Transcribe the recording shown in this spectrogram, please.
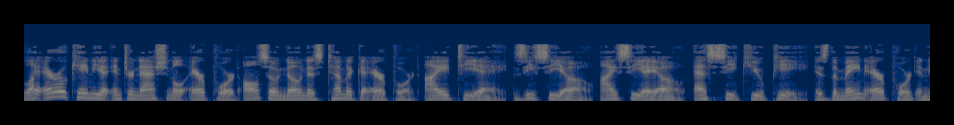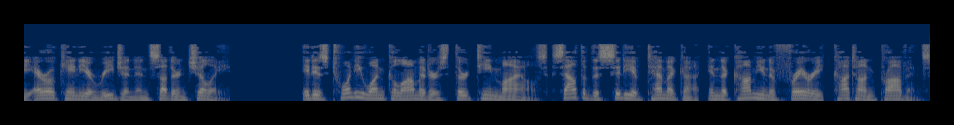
La Araucanía International Airport also known as Temuco Airport IATA, ZCO, ICAO, SCQP is the main airport in the Araucanía region and southern Chile. It is 21 kilometers 13 miles south of the city of Temuco in the commune of Freire, Cautín province.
